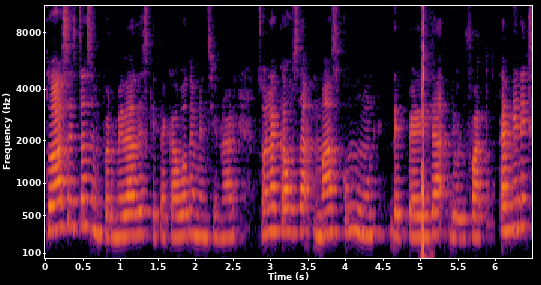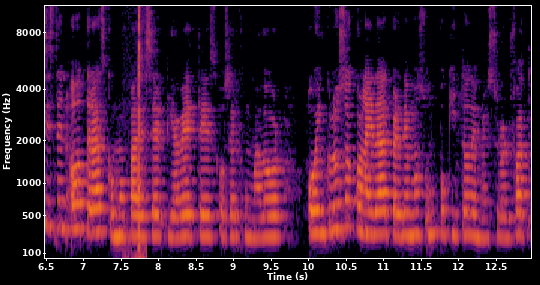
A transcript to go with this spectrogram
Todas estas enfermedades que te acabo de mencionar son la causa más común de pérdida de olfato. También existen otras como padecer diabetes o ser fumador o incluso con la edad perdemos un poquito de nuestro olfato.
